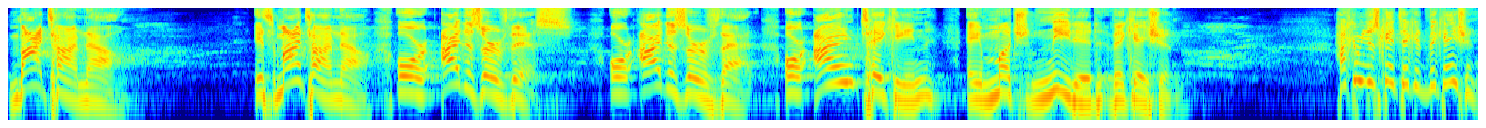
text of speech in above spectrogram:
my time now. It's my time now. Or I deserve this. Or I deserve that. Or I'm taking a much needed vacation. How come we just can't take a vacation?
